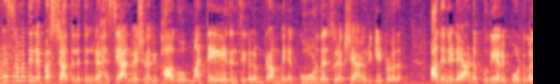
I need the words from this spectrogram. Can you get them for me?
വധശ്രമത്തിന്റെ പശ്ചാത്തലത്തിൽ രഹസ്യാന്വേഷണ വിഭാഗവും മറ്റ് ഏജൻസികളും ട്രംപിന് കൂടുതൽ സുരക്ഷയാണ് ഒരുക്കിയിട്ടുള്ളത്. അതിനിടെയാണ് പുതിയ റിപ്പോർട്ടുകൾ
